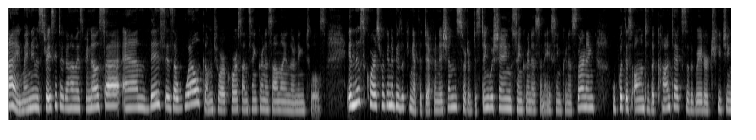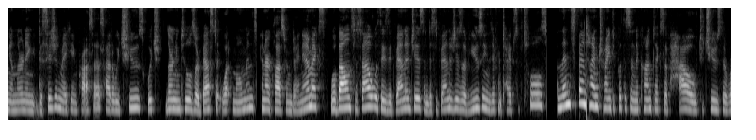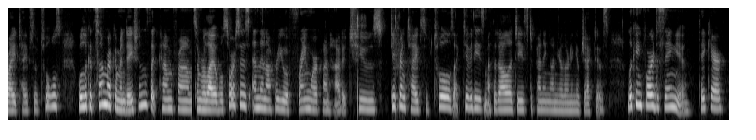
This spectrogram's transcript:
Hi, my name is Tracy Tokuhama Espinosa, and this is a welcome to our course on synchronous online learning tools. In this course, we're going to be looking at the definitions, sort of distinguishing synchronous and asynchronous learning. We'll put this all into the context of the greater teaching and learning decision-making process. How do we choose which learning tools are best at what moments in our classroom dynamics? We'll balance this out with these advantages and disadvantages of using the different types of tools and then spend time trying to put this into context of how to choose the right types of tools. We'll look at some recommendations that come from some reliable sources and then offer you a framework on how to choose different types of tools, activities, methodologies, depending on your learning objectives. Looking forward to seeing you. Take care.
